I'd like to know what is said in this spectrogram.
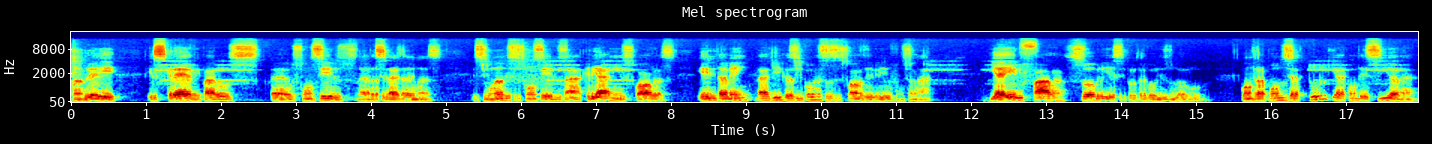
Quando ele escreve para os, uh, os conselhos né, das cidades alemãs, estimulando esses conselhos a criarem escolas, ele também dá dicas de como essas escolas deveriam funcionar. E aí ele fala sobre esse protagonismo do aluno, contrapondo-se a tudo que acontecia né,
